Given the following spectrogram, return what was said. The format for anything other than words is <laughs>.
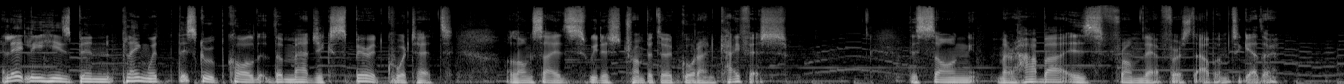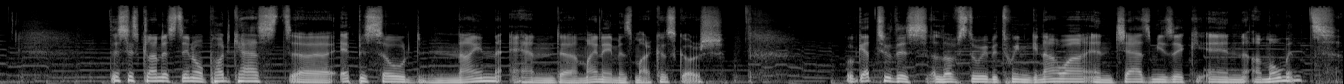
And lately, he's been playing with this group called the Magic Spirit Quartet, alongside Swedish trumpeter Goran Kajfeš. The song, Merhaba, is from their first album together. This is Clandestino Podcast, uh, episode 9, and uh, my name is Markus Görsch. We'll get to this love story between Gnawa and jazz music in a moment.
